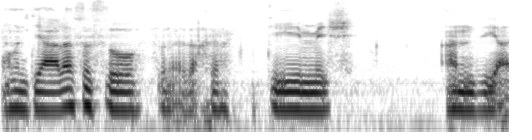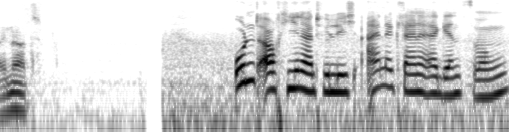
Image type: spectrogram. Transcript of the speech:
Und ja, das ist so, so eine Sache, die mich an sie erinnert. Und auch hier natürlich eine kleine Ergänzung.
